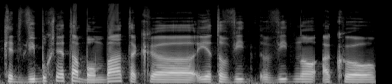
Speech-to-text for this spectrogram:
keď vybuchne tá bomba, tak uh, je to vid- vidno ako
